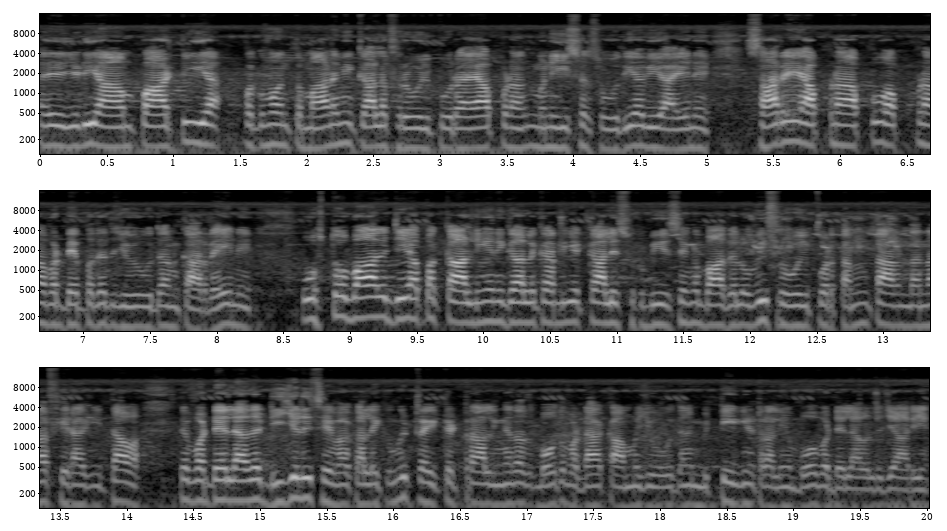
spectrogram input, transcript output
ਜਿਹੜੀ ਆਮ ਪਾਰਟੀ ਆ, ਭਗਵੰਤ ਮਾਨ ਵੀ ਕੱਲ ਫਿਰੋਜ਼ਪੁਰ ਆਇਆ, ਆਪਣਾ ਮਨੀਸ਼ ਸਸੋਦੀਆ ਵੀ ਆਏ ਨੇ। ਸਾਰੇ ਆਪਣਾ ਆਪੋ ਆਪਣਾ ਵੱਡੇ ਪੱਧਰ ਤੇ ਯੋਗਦਾਨ ਕਰ ਰਹੇ ਨੇ। ਉਸ ਤੋਂ ਬਾਅਦ ਜੇ ਆਪਾਂ ਕਾਲੀਆਂ ਦੀ ਗੱਲ ਕਰ ਲਈਏ ਕਾਲੀ ਸੁਖਬੀਰ ਸਿੰਘ ਬਾਦਲ ਉਹ ਵੀ ਫਿਰੋਜ਼ਪੁਰ ਤਰਨ ਤਾਰਨ ਦਾ ਨਾ ਫੇਰਾ ਕੀਤਾ ਵਾ ਤੇ ਵੱਡੇ ਲੈਵਲ ਤੇ ਡੀਜ਼ਲ ਦੀ ਸੇਵਾ ਕਰ ਲਈ ਕਿਉਂਕਿ ਟਰੈਕਟਰ ਟਰਾਲੀਆਂ ਦਾ ਬਹੁਤ ਵੱਡਾ ਕੰਮ ਯੋਗਦਾਨ ਮਿੱਟੀ ਦੀਆਂ ਟਰਾਲੀਆਂ ਬਹੁਤ ਵੱਡੇ ਲੈਵਲ ਤੇ ਜਾ ਰਹੀਆਂ।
